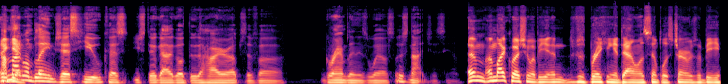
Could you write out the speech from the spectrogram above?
I'm not gonna blame just Hue because you still got to go through the higher ups of uh, Grambling as well. So it's not just him. And, and my question would be, and just breaking it down in the simplest terms, would be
